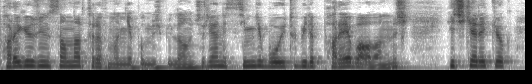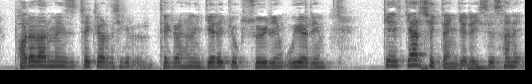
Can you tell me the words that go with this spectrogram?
para gözü insanlar tarafından yapılmış bir launcher. Yani simge boyutu bile paraya bağlanmış. Hiç gerek yok. Para vermenizi tekrar tekrar, tekrar hani gerek yok söyleyeyim, uyarayım. Ger- Gerçekten gereksiz. Hani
